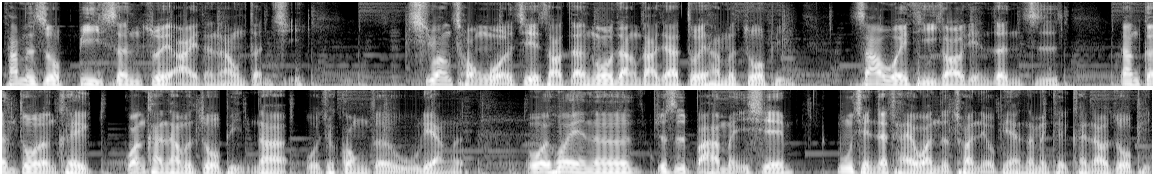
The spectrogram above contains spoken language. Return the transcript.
他们是我毕生最爱的那种等级。希望从我的介绍能够让大家对他们的作品稍微提高一点认知，让更多人可以观看他们作品，那我就功德无量了。我也会呢，就是把他们一些目前在台湾的串流平台上面可以看到作品，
